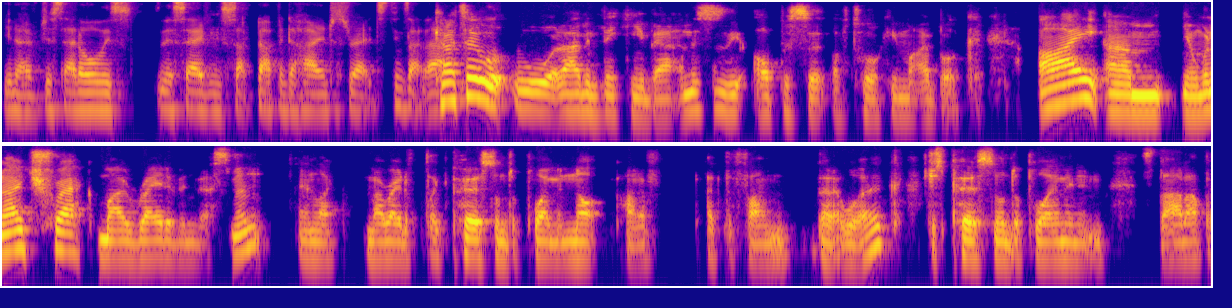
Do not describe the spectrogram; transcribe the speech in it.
you know have just had all this their savings sucked up into high interest rates, things like that. Can I tell you what, what I've been thinking about? And this is the opposite of talking my book. I, um, you know, when I track my rate of investment and like my rate of like personal deployment, not kind of at the fund that I work, just personal deployment and startup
